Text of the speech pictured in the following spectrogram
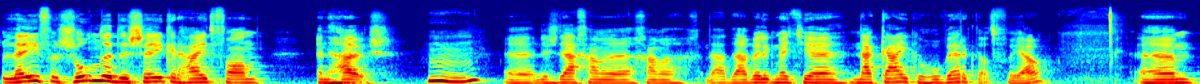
leven zonder de zekerheid van een huis. Hmm. Uh, dus daar, gaan we, gaan we, daar, daar, wil ik met je naar kijken. Hoe werkt dat voor jou? Um,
